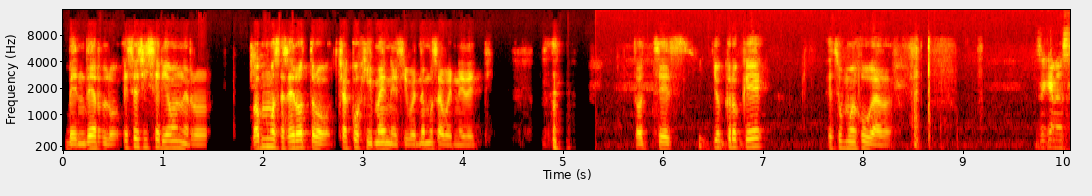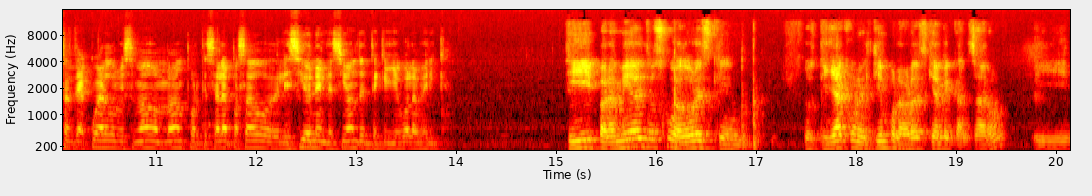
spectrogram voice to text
venderlo. Ese sí sería un error. Vamos a hacer otro Chaco Jiménez y vendemos a Benedetti. Entonces, yo creo que es un buen jugador. Sé que no estás de acuerdo, mi estimado Bambam, porque se le ha pasado de lesión en lesión desde que llegó a la América. Sí, para mí hay dos jugadores que, pues que ya con el tiempo la verdad es que ya me cansaron y,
